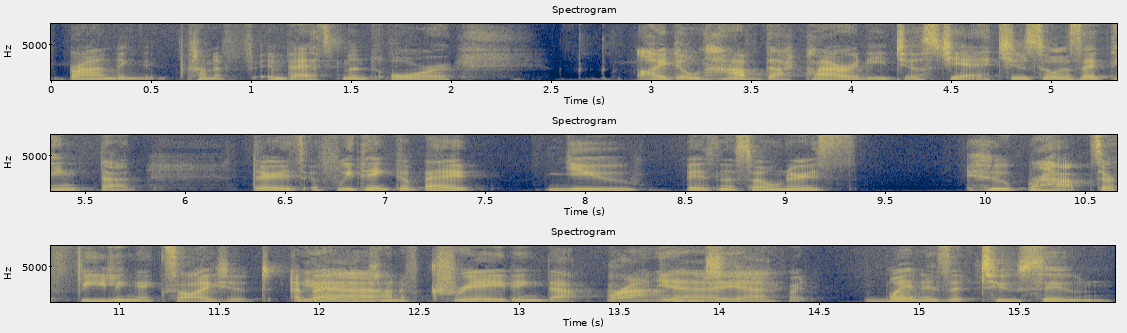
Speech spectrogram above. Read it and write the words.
branding kind of investment or I don't have that clarity just yet. You know, so as I think that there's, if we think about new business owners who perhaps are feeling excited about Yeah. kind of creating that brand, Yeah, yeah. Right? When is it too soon?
